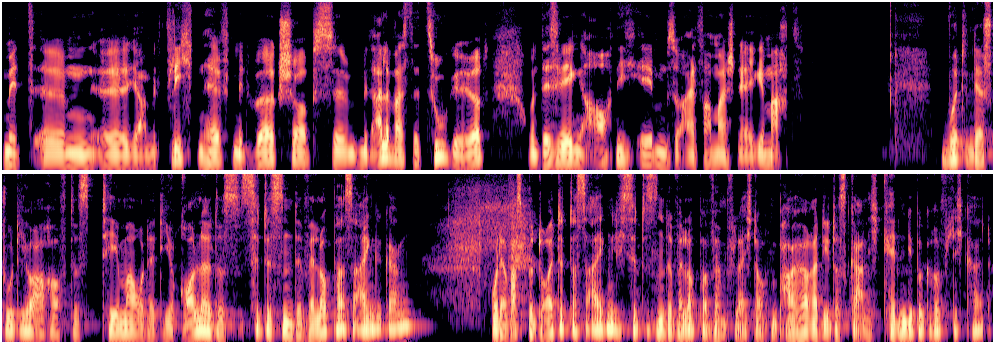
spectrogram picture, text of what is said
mit ähm, äh, ja, mit Pflichtenheften, mit Workshops, äh, mit allem, was dazugehört und deswegen auch nicht eben so einfach mal schnell gemacht. Wurde in der Studio auch auf das Thema oder die Rolle des Citizen Developers eingegangen? Oder was bedeutet das eigentlich, Citizen Developer? Wir haben vielleicht auch ein paar Hörer, die das gar nicht kennen, die Begrifflichkeit.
